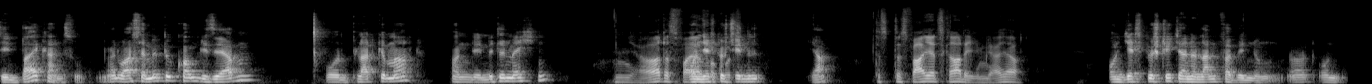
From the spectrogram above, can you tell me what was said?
Den Balkanzug. Ja, Du hast ja mitbekommen, die Serben wurden platt gemacht von den Mittelmächten. Ja, das war Und ja jetzt besteht, ja, Das, das war jetzt gerade eben, ja, ja. und jetzt besteht ja eine Landverbindung. Und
